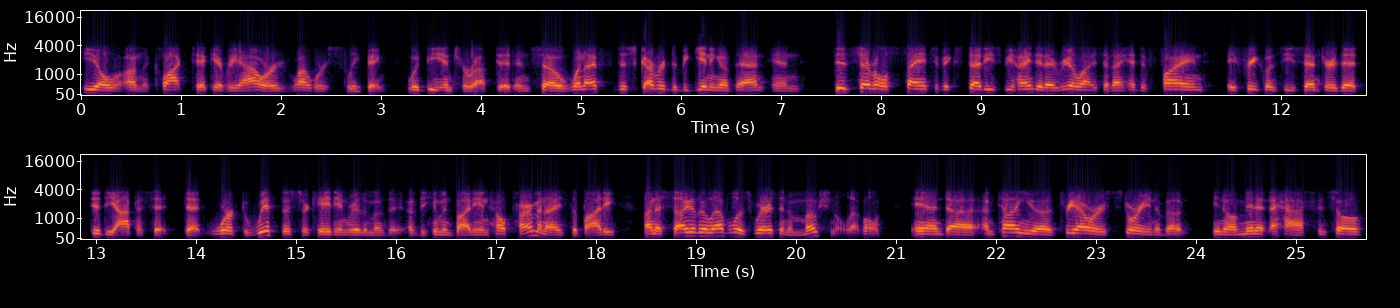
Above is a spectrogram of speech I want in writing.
heal on the clock tick every hour while we're sleeping, would be interrupted. And so when I discovered the beginning of that and did several scientific studies behind it, I realized that I had to find a frequency center that did the opposite, that worked with the circadian rhythm of the of the human body and helped harmonize the body on a cellular level as well as an emotional level. And uh, I'm telling you a three-hour story in about you know a minute and a half. And so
